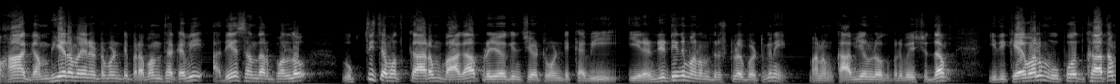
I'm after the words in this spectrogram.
మహాగంభీరమైనటువంటి ప్రబంధ కవి. అదే సందర్భంలో ఉక్తి చమత్కారం బాగా ప్రయోగించేటువంటి కవి. ఈ రెండింటిని మనం దృష్టిలో పెట్టుకుని మనం కావ్యంలోకి ప్రవేశిద్దాం. ఇది కేవలం ఉపోద్ఘాతం.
